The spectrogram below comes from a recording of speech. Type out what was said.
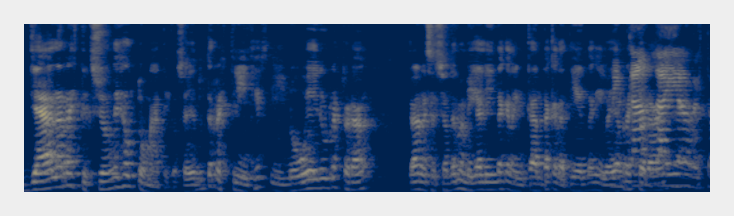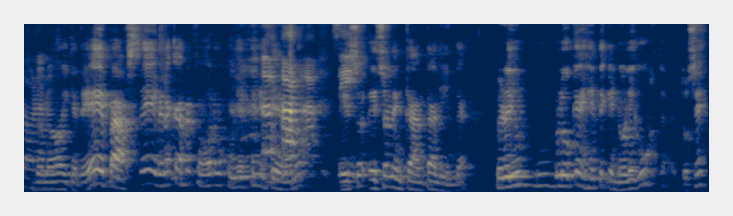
ya la restricción es automática. O sea, ya tú te restringes y no voy a ir a un restaurante, claro, excepción de mi amiga Linda que le encanta que la atiendan y vaya al restaurante. ir a los restaurantes. No, no, y que te, ¡epa! ven acá, por favor, los cubiertos y el ¿no? eso, eso le encanta a Linda. Pero hay un, un bloque de gente que no le gusta. Entonces,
